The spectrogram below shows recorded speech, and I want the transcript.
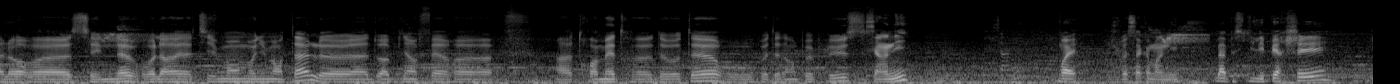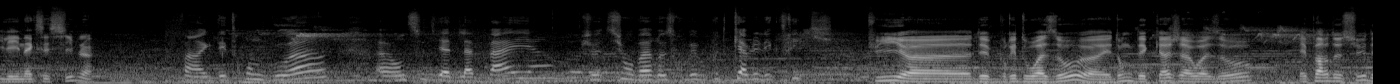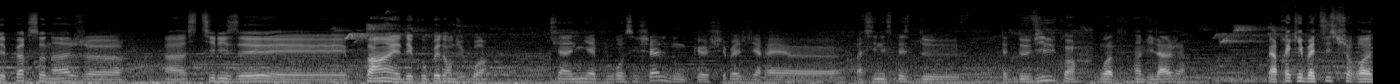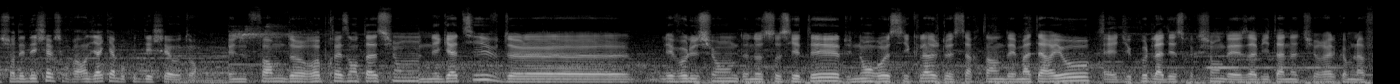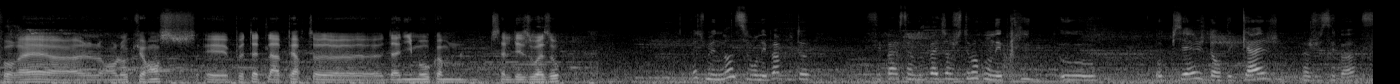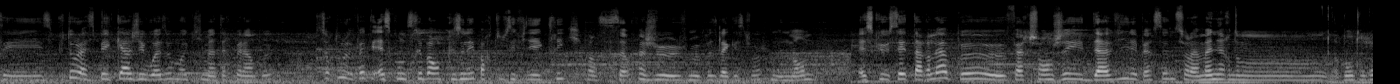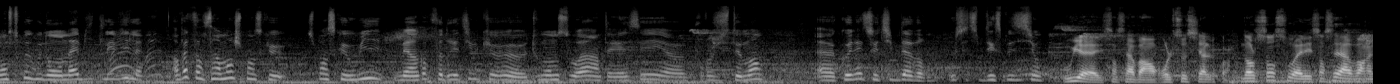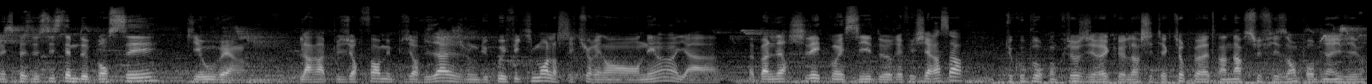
Alors euh, c'est une œuvre relativement monumentale, euh, elle doit bien faire euh, à 3 mètres de hauteur ou peut-être un peu plus. C'est un nid C'est un nid Ouais, je vois ça comme un nid. Bah parce qu'il est perché, il est inaccessible. Enfin, avec des troncs de bois. Euh, en dessous, il y a de la paille. Puis au-dessus, on va retrouver beaucoup de câbles électriques. Puis euh, des bruits d'oiseaux et donc des cages à oiseaux. Et par-dessus des personnages stylisés et peints et découpés dans du bois. C'est un nid à plus grosse échelle, donc euh, je sais pas, je dirais. euh, bah, c'est une espèce de. de ville quoi. Ou un village. Mais après qui est bâti sur, euh, sur des déchets, parce qu'on dirait qu'il y a beaucoup de déchets autour. Une forme de représentation négative de l'évolution de notre société, du non-recyclage de certains des matériaux et du coup de la destruction des habitats naturels comme la forêt euh, en l'occurrence et peut-être la perte euh, d'animaux comme celle des oiseaux. En fait, je me demande si on n'est pas plutôt. C'est pas, ça ne veut pas dire justement qu'on est pris au, au piège dans des cages. Enfin, je sais pas. C'est plutôt l'aspect cage et oiseaux, moi, qui m'interpelle un peu. Surtout le fait, est-ce qu'on ne serait pas emprisonné par tous ces fils électriques? Enfin, c'est ça. Enfin, je, je me pose la question, je me demande. Est-ce que cet art-là peut euh, faire changer d'avis les personnes sur la manière dont, dont on construit ou dont on habite les villes? En fait, sincèrement, je pense que, je pense que oui, mais encore faudrait-il que euh, tout le monde soit intéressé euh, pour justement euh, connaître ce type d'œuvre ou ce type d'exposition. Oui, elle est censée avoir un rôle social, quoi. Dans le sens où elle est censée avoir un espèce de système de pensée qui est ouvert. L'art a plusieurs formes et plusieurs visages, donc du coup, effectivement, l'architecture est en est un. Il y a pas mal d'architectes qui ont essayé de réfléchir à ça. Du coup pour conclure je dirais que l'architecture peut être un art suffisant pour bien y vivre.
